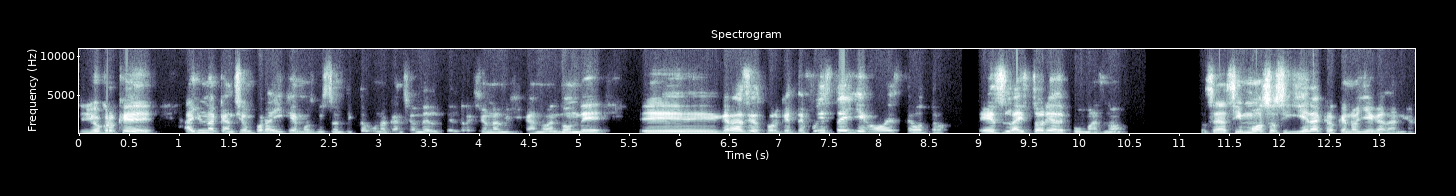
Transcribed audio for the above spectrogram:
yo creo que hay una canción por ahí que hemos visto en TikTok, una canción del, regional mexicano, en donde eh, gracias porque te fuiste, llegó este otro. Es la historia de Pumas, ¿no? O sea, si Mozo siguiera, creo que no llega Daniel.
